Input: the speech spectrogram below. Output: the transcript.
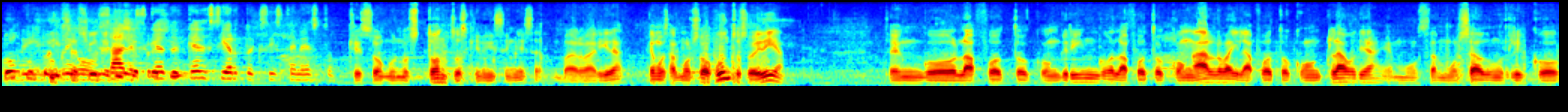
Dos puntualizaciones. ¿Qué. ¿Qué cierto existe en esto? Que son unos tontos que me dicen esa barbaridad. Hemos almorzado juntos hoy día. Tengo la foto con Gringo, la foto con Alba y la foto con Claudia. Hemos almorzado un rico,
